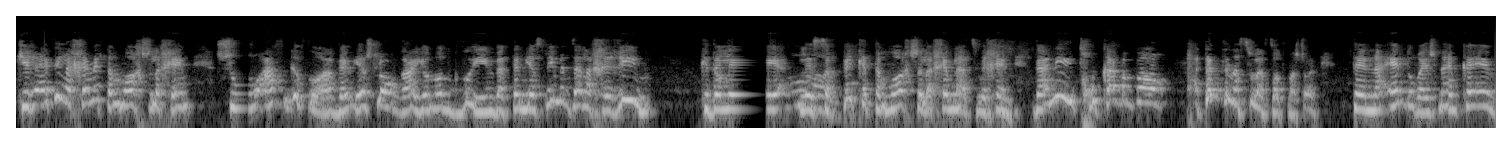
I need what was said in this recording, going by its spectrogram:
כי הראיתי לכם את המוח שלכם, שהוא אף גבוה ויש לו רעיונות גבוהים, ואתם מיישמים את זה על אחרים, כדי לספק את המוח שלכם לעצמכם. ואני דחוקה בבור, אתם תנסו לעשות משהו, תנאה דורש נאה מקיים.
